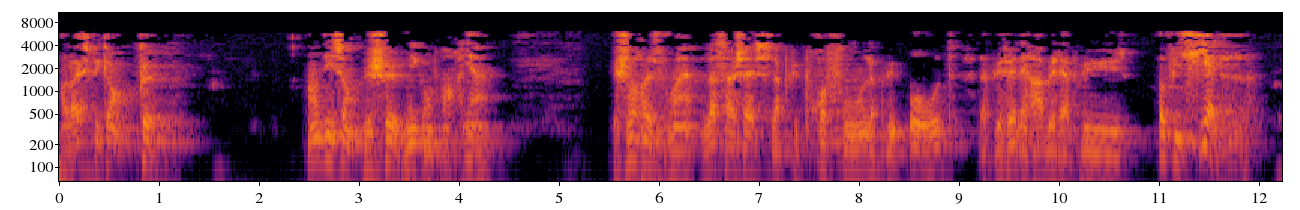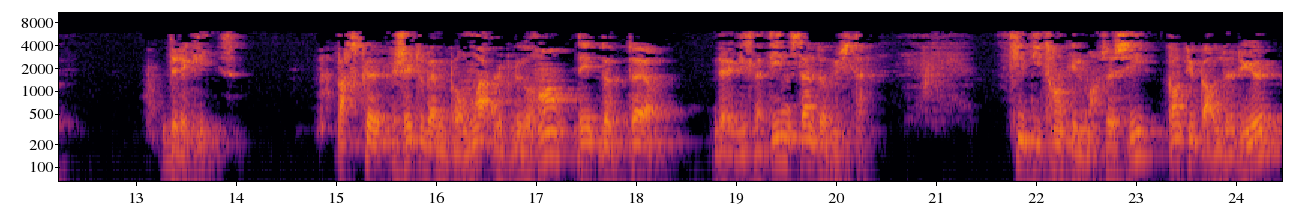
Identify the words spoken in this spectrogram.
en leur expliquant que, en disant je n'y comprends rien, je rejoins la sagesse la plus profonde, la plus haute, la plus vénérable et la plus officielle de l'Église. Parce que j'ai tout de même pour moi le plus grand des docteurs de l'Église latine, Saint Augustin, qui dit tranquillement ceci, quand tu parles de Dieu,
